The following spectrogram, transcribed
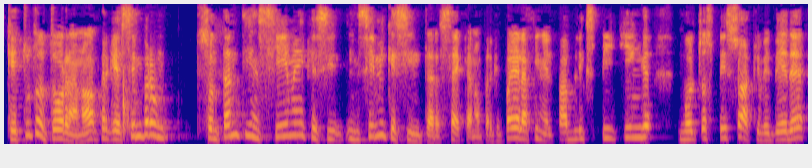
Che tutto torna, no? Perché è sempre un, sono tanti insieme che si, insiemi che si intersecano, perché poi alla fine il public speaking molto spesso ha a che vedere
